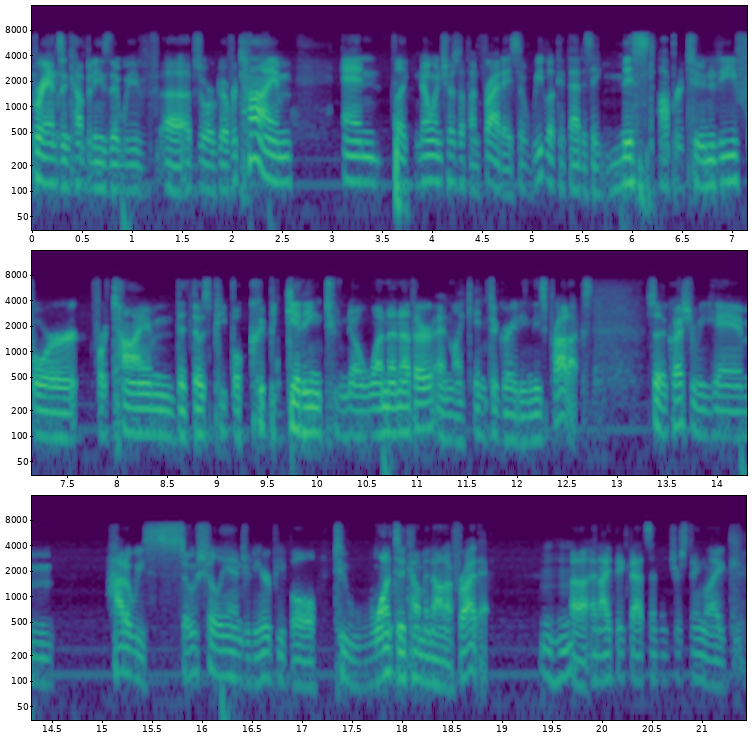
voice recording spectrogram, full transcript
brands and companies that we've uh, absorbed over time, and like no one shows up on Friday. So we look at that as a missed opportunity for for time that those people could be getting to know one another and like integrating these products. So the question became, how do we socially engineer people to want to come in on a Friday? Mm-hmm. Uh, and I think that's an interesting like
